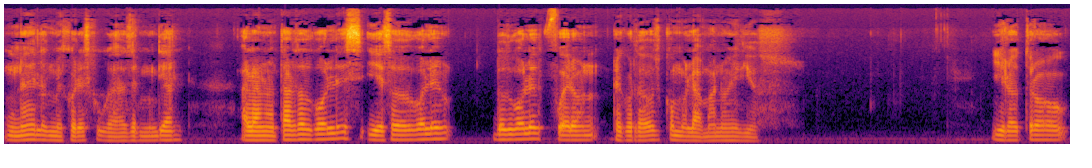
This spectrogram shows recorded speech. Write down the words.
una de las mejores jugadas del Mundial al anotar dos goles y esos dos goles, dos goles fueron recordados como la mano de Dios. Y el otro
